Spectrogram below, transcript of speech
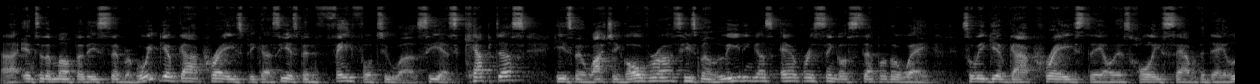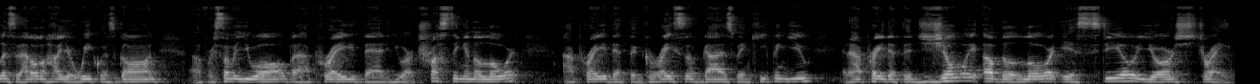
uh, into the month of December. But we give God praise because he has been faithful to us. He has kept us. He's been watching over us. He's been leading us every single step of the way. So we give God praise today on this holy Sabbath day. Listen, I don't know how your week was gone uh, for some of you all, but I pray that you are trusting in the Lord. I pray that the grace of God has been keeping you. And I pray that the joy of the Lord is still your strength.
